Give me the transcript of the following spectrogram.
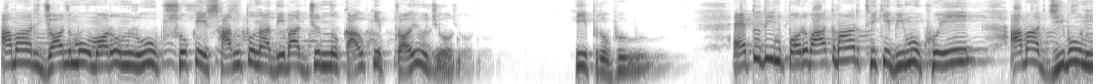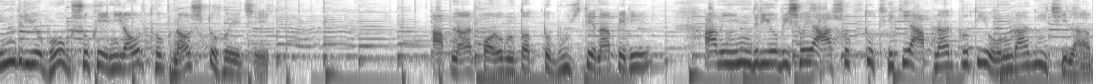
আমার জন্ম মরণ রূপ শোকে সান্ত্বনা দেবার জন্য কাউকে প্রয়োজন। হে প্রভু, এতদিন পরমাত্মার থেকে বিমুখ হয়ে আমার জীবন ইন্দ্রিয় ভোগ সুখে নিরর্থক নষ্ট হয়েছে। আপনার পরম তত্ত্ব বুঝতে না পেরে আমি ইন্দ্রিয় বিষয়ে আসক্ত থেকে আপনার প্রতি অনুরাগী ছিলাম।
